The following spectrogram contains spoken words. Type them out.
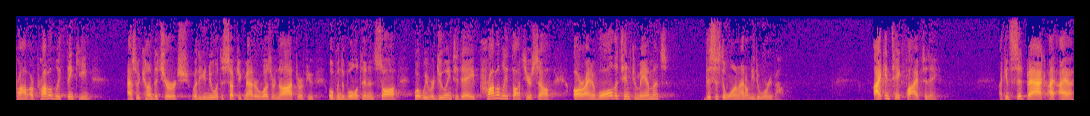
are probably thinking as we come to church, whether you knew what the subject matter was or not, or if you opened the bulletin and saw what we were doing today, probably thought to yourself, all right, of all the Ten Commandments, this is the one I don't need to worry about. I can take five today. I can sit back. I, I,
